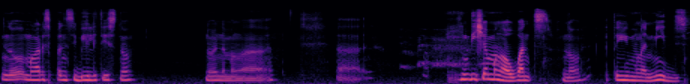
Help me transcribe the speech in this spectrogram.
you know, mga responsibilities, no? No, na mga uh, hindi siya mga wants, no? Ito yung mga needs,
